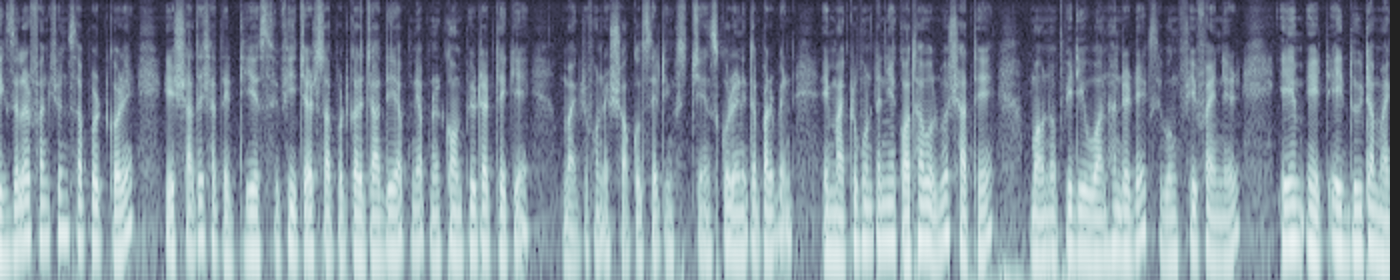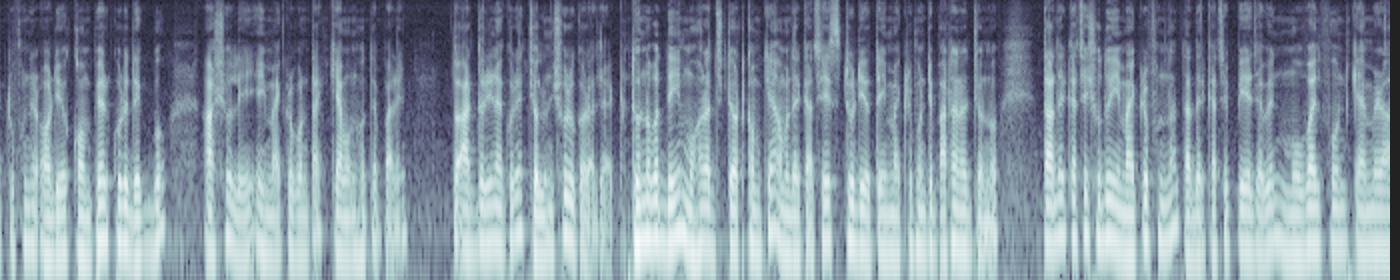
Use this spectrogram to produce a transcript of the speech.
এক্সেলার ফাংশন সাপোর্ট করে, এর সাথে সাথে ডিএসপি ফিচার সাপোর্ট করে, যা দিয়ে আপনি আপনার কম্পিউটার থেকে মাইক্রোফোনের সকল সেটিংস চেঞ্জ করে নিতে পারবেন। এই মাইক্রোফোনটা নিয়ে কথা বলব, সাথে Maono PD one hundred X এবং ফিফাইনের এম এইট এই দুইটা মাইক্রোফোনের অডিও কম্পেয়ার করে দেখব, আসলে এই মাইক্রোফোনটা কেমন হতে পারে। তো আর দেরি না করে চলুন শুরু করা যাক। ধন্যবাদ দিই মহারাজ ডট কমকে আমাদের কাছে স্টুডিওতে এই মাইক্রোফোনটি পাঠানোর জন্য। তাদের কাছে শুধু এই মাইক্রোফোন না, তাদের কাছে পেয়ে যাবেন mobile phone camera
